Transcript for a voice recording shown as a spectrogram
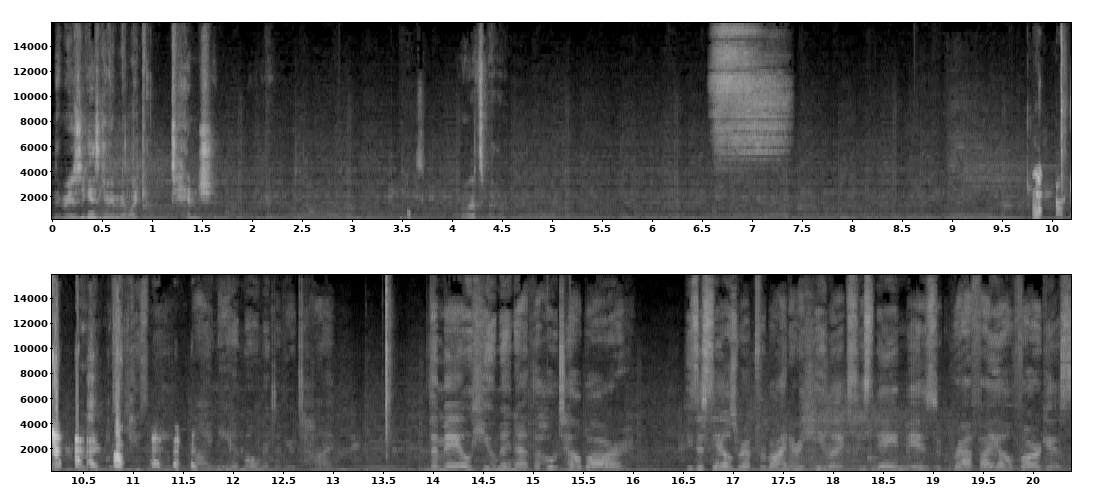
The music is giving me like tension. Oh, that's better. I need a moment of your time. The male human at the hotel bar? He's a sales rep for Binary Helix. His name is Raphael Vargas.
